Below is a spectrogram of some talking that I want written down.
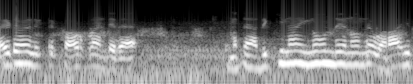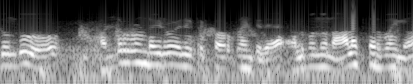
ಹೈಡ್ರೋ ಎಲೆಕ್ಟ್ರಿಕ್ ಪವರ್ ಪ್ಲಾಂಟ್ ಇದೆ. ಮತ್ತು ಅದಕ್ಕಿಂತ ಇನ್ನೊಂದು ಏನು ಅಂದರೆ ವರಾಹಿದೊಂದು underground hydro electric power plant ಇದೆ. ಅಲ್ಲಿ ಬಂದು ನಾಲ್ಕು ಟರ್ಬೈನು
